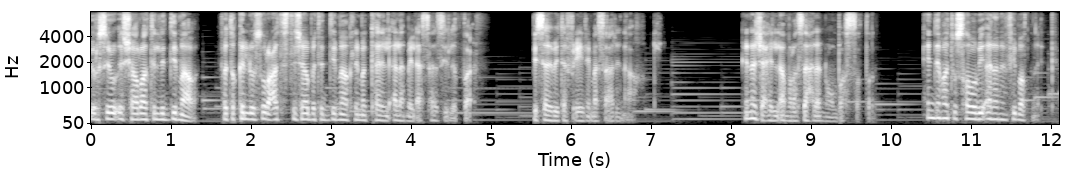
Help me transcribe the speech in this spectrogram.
يرسل إشارات للدماغ فتقل سرعة استجابة الدماغ لمكان الألم الأساسي للضعف بسبب تفعيل مسار آخر. لنجعل الأمر سهلا ومبسطا. عندما تصاب بألم في بطنك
